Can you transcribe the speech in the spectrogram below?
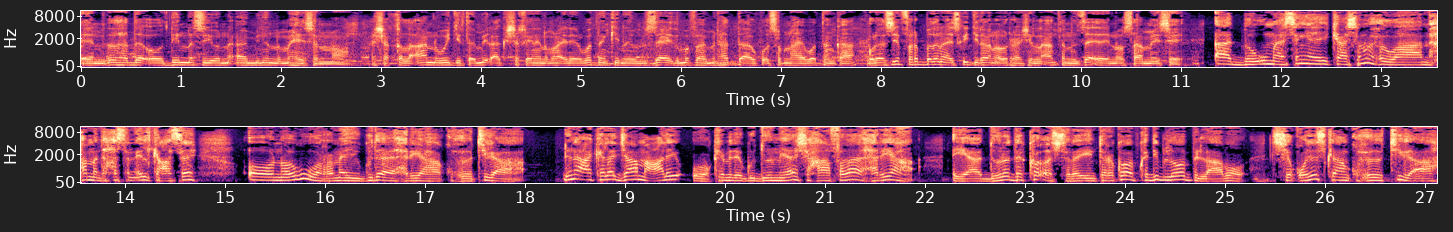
dad hadda oo diinna siiyo na aaminana ma haysanno. Shaqa la'aanna way jirtaa meel aa ka shaqaynana ileen wadankiina zaa'id uma fahmin hadda ku usubnahay wadanka walaasyo fara badana iska jiraan oo raashin la'aantana zaa'id ay noo saamayse aad buu u mahadsan yahay kaasan wuxuu ahaa maxamed xasan ilkacase oo noogu waramay gudaha xeryaha qaxootiga. Dhinaca kale jaamac cali oo ka mida guddoomiyaasha xaafadaha xeryaha ayaa dowladda ka codsaday in tirakoobka dib loo bilaabo si qoysaskan qaxootiga ah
